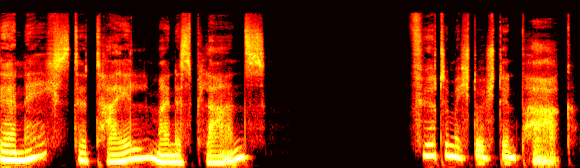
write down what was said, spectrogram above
Der nächste Teil meines Plans führte mich durch den Park,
